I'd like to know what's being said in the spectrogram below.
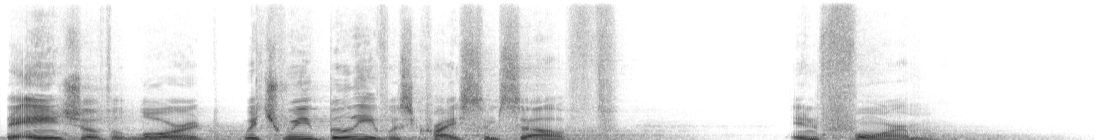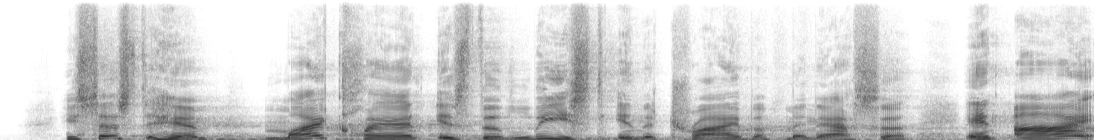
the angel of the Lord, which we believe was Christ himself in form, he says to him, My clan is the least in the tribe of Manasseh, and I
